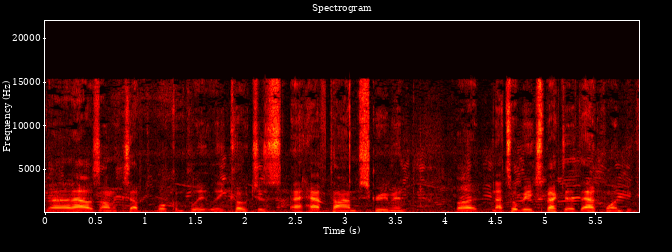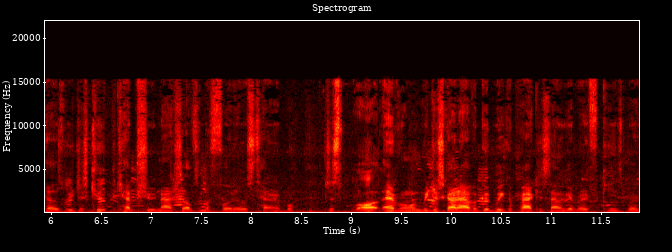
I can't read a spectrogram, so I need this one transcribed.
uh, that was unacceptable completely. Coaches at halftime screaming, but that's what we expected at that point because we just kept kept shooting ourselves in the foot. It was terrible. Just all, everyone. We just got to have a good week of practice now and get ready for Keansburg.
